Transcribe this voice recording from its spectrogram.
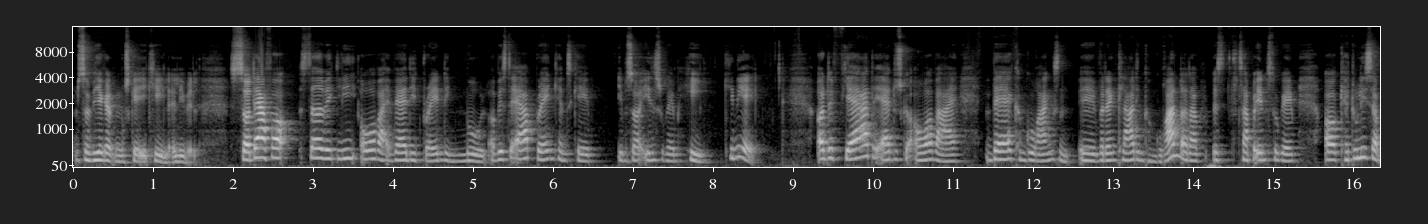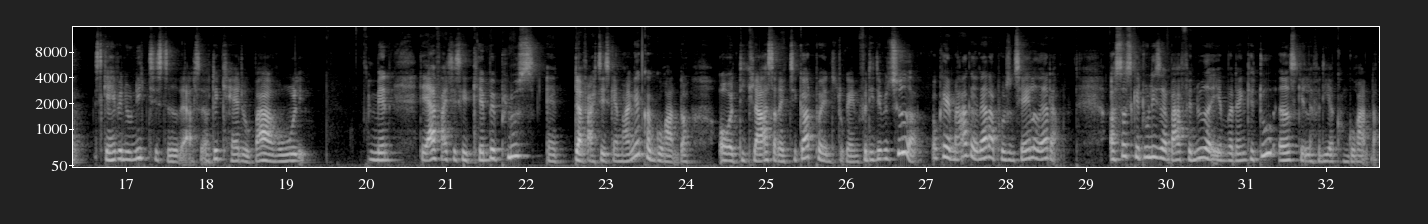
så virker den måske ikke helt alligevel. Så derfor stadigvæk lige overvej, hvad er dit branding-mål. Og hvis det er brandkendskab, jamen så er Instagram helt genialt. Og det fjerde, det er, at du skal overveje, hvad er konkurrencen? Øh, hvordan klarer dine konkurrenter der tager øh, på Instagram? Og kan du ligesom skabe en unik tilstedeværelse? Og det kan du, bare roligt. Men det er faktisk et kæmpe plus, at der faktisk er mange konkurrenter, og at de klarer sig rigtig godt på Instagram. Fordi det betyder, okay, markedet er der, potentialet er der. Og så skal du ligesom bare finde ud af, jamen, hvordan kan du adskille dig fra de her konkurrenter.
